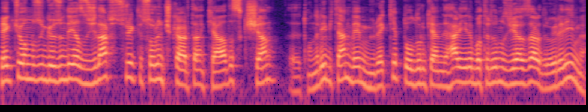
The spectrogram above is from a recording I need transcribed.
Pek çoğumuzun gözünde yazıcılar sürekli sorun çıkartan, kağıdı sıkışan, e, toneri biten ve mürekkep doldururken de her yere batırdığımız cihazlardır öyle değil mi?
